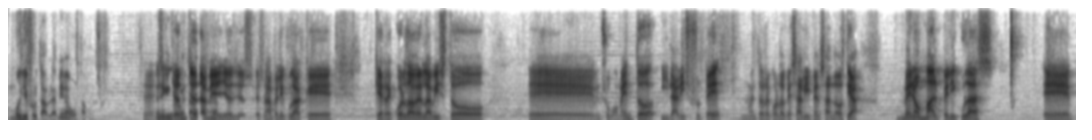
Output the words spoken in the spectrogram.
muy disfrutable, a mí me gusta mucho. No sé Yo, yo también, yo- yo- es una película que, que recuerdo haberla visto eh, en su momento y la disfruté. En un momento recuerdo que salí pensando, hostia, menos mal películas eh,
